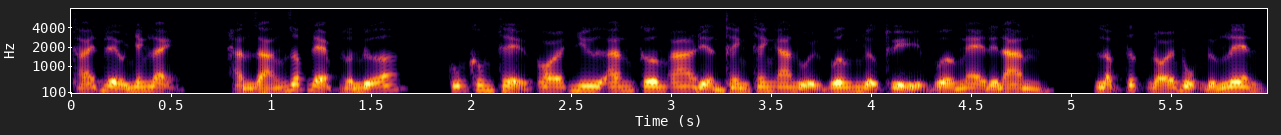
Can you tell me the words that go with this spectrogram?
thái đều nhanh lạnh, hắn dáng rất đẹp hơn nữa, cũng không thể coi như ăn cơm a điển thanh thanh an ủi vương nhược thủy vừa nghe đến ăn, lập tức đói bụng đứng lên.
